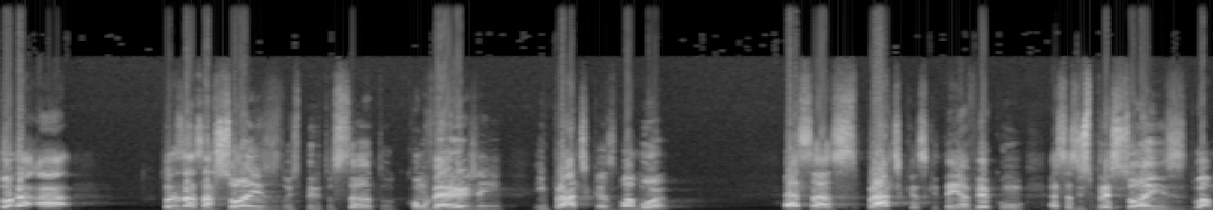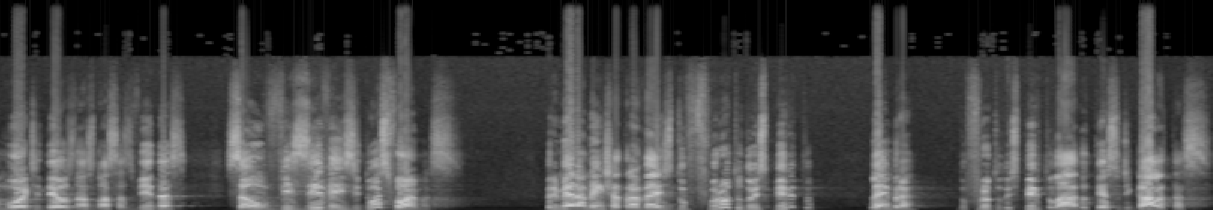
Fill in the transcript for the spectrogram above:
Toda a Todas as ações do Espírito Santo convergem em práticas do amor. Essas práticas que têm a ver com essas expressões do amor de Deus nas nossas vidas são visíveis de duas formas. Primeiramente, através do fruto do Espírito. Lembra do fruto do Espírito lá do texto de Gálatas?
